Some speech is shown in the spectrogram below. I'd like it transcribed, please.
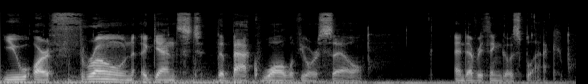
you are thrown against the back wall of your cell, and everything goes black.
